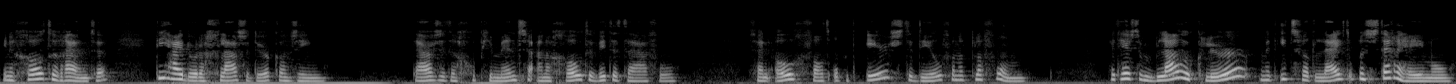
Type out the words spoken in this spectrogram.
in een grote ruimte die hij door de glazen deur kan zien. Daar zit een groepje mensen aan een grote witte tafel. Zijn oog valt op het eerste deel van het plafond. Het heeft een blauwe kleur met iets wat lijkt op een sterrenhemel.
